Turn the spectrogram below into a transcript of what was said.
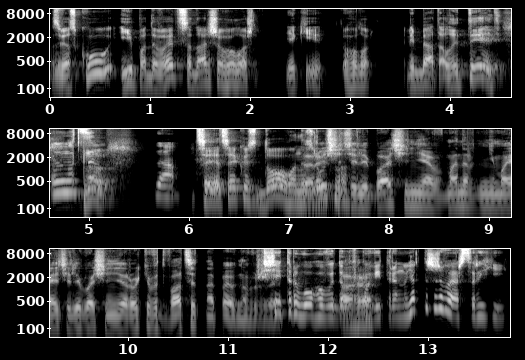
зв'язку і подивитися далі оголошення. Які оголошення? Ребята, летить. Ну, це, Ну, да. це, це якось довго, До речі, незручно. телебачення, в мене немає телебачення років 20, напевно, вже. Ще й тривогу видав Ага. повітряну. Як ти живеш, Сергій?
